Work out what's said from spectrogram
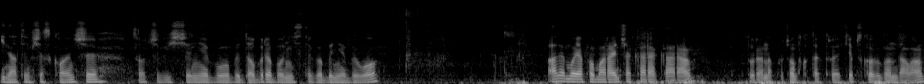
i na tym się skończy. Co oczywiście nie byłoby dobre, bo nic z tego by nie było. Ale moja pomarańcza karakara, która na początku tak trochę kiepsko wyglądała,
